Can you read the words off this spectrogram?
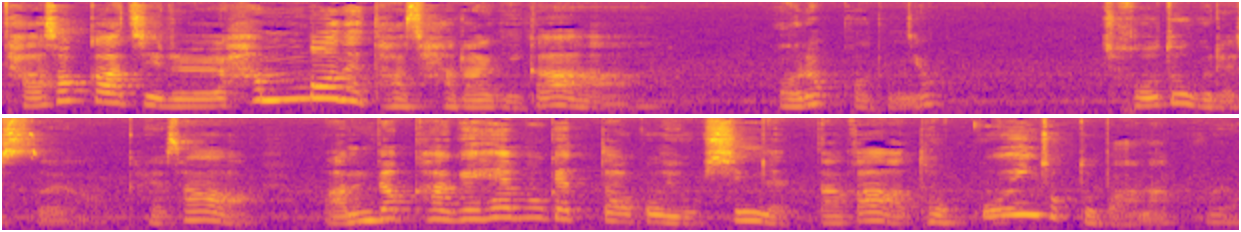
다섯 가지를 한 번에 다 잘하기가 어렵거든요. 저도 그랬어요. 그래서 완벽하게 해보겠다고 욕심냈다가 더 꼬인 적도 많았고요.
